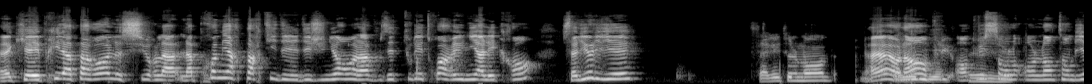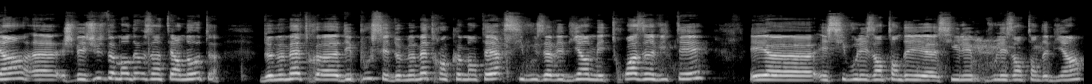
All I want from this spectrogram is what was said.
euh, qui avait pris la parole sur la, la première partie des, des, juniors. Voilà, vous êtes tous les trois réunis à l'écran. Salut Olivier. Salut tout le monde. Ouais, voilà, en plus, en plus on, on l'entend bien. Euh, je vais juste demander aux internautes de me mettre euh, des pouces et de me mettre en commentaire si vous avez bien mes trois invités et, euh, et si vous les entendez, si vous les entendez bien.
